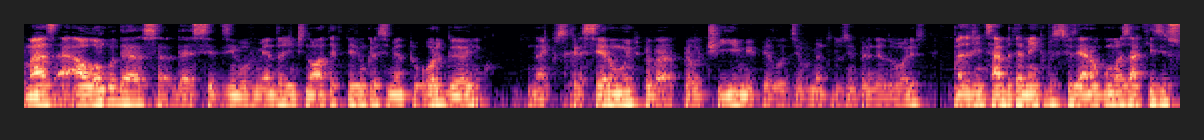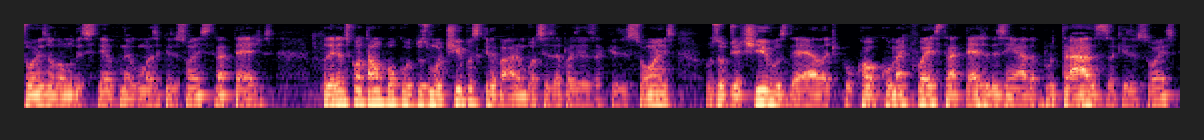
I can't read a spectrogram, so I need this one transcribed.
Mas ao longo dessa, desse desenvolvimento a gente nota que teve um crescimento orgânico, né? Que vocês cresceram muito pela, pelo time, pelo desenvolvimento dos empreendedores. Mas a gente sabe também que vocês fizeram algumas aquisições ao longo desse tempo, né? Algumas aquisições estratégias. Poderia nos contar um pouco dos motivos que levaram vocês a fazer as aquisições, os objetivos dela, tipo, qual, como é que foi a estratégia desenhada por trás das aquisições,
